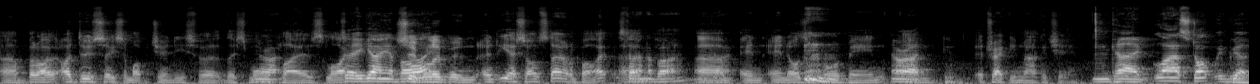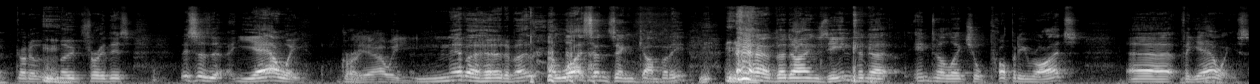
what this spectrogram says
Um, but I, I do see some opportunities for the smaller Right. players like So you're going a buy? Superloop and, and yes, I'll stay on a buy. Stay on a buy, Um, and and Aussie Broadband All right. um, attracting market share. Okay, last stop. We've got, got to move through this. This is a Yowie Group. Yowie. Never heard of it. A licensing company that owns the internet, intellectual property rights uh, for Yowie's.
